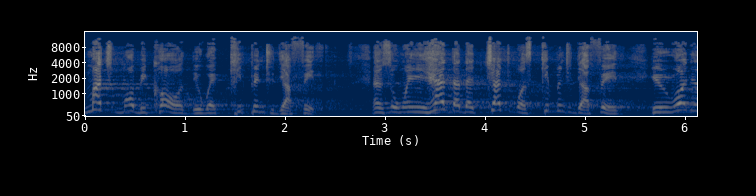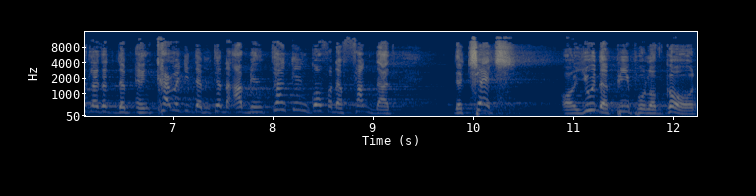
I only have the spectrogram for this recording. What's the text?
much more because they were keeping to their faith. And so when he heard that the church was keeping to their faith, he wrote this letter to them, encouraging them, telling them, I've been thanking God for the fact that the church or you, the people of God,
